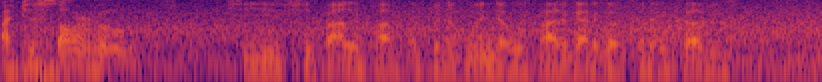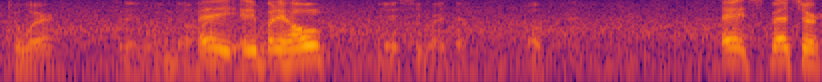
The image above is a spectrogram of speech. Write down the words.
I just saw her home. She she probably popped up in the window. We probably got to go to their covers, To where? to their window. Hey, anybody home? Yeah, she right there. Both. Hey, Spencer.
